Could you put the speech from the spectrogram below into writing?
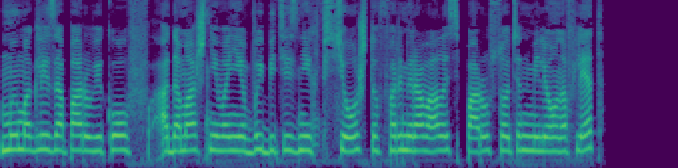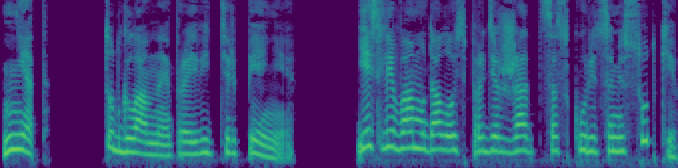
мы могли за пару веков одомашнивания выбить из них все, что формировалось пару сотен миллионов лет? Нет. Тут главное проявить терпение. Если вам удалось продержаться с курицами сутки,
